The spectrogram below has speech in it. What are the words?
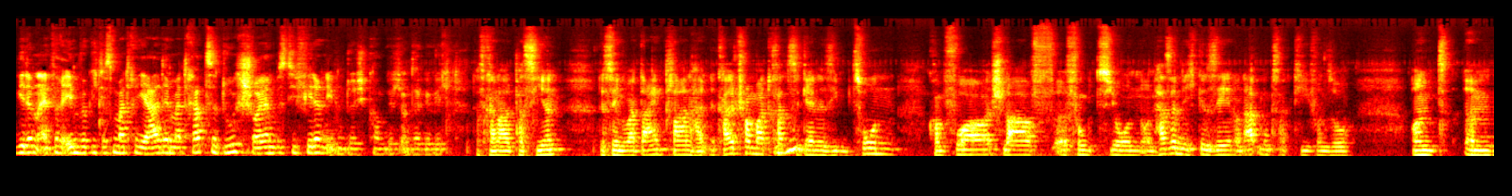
wir dann einfach eben wirklich das Material der Matratze durchscheuern, bis die Federn eben durchkommen durch unser Gewicht. Das kann halt passieren. Deswegen war dein Plan halt eine Kaltschaummatratze, mhm. gerne sieben Zonen, Komfort, Schlaffunktion und hast du nicht gesehen und atmungsaktiv und so. Und ähm,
